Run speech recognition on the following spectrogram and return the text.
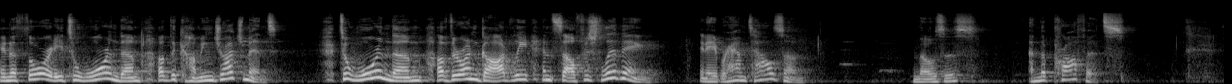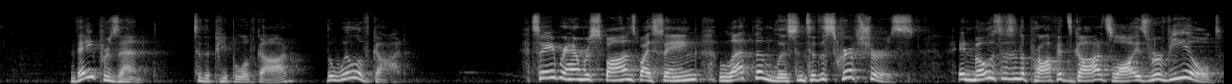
an authority to warn them of the coming judgment, to warn them of their ungodly and selfish living. And Abraham tells them Moses and the prophets. They present to the people of God the will of God. So Abraham responds by saying, Let them listen to the scriptures. In Moses and the prophets, God's law is revealed.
